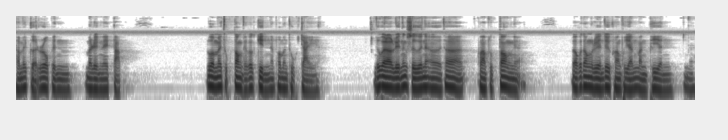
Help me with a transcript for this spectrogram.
ทำให้เกิดโรคเป็นมะเร็งในตับร่วมไม่ถูกต้องแต่ก็กินนะเพราะมันถูกใจ หรือเวลาเรียนหนังสือนะเออถ้าความถูกต้องเนี่ย เราก็ต้องเรียนด้วยความขยันหมั่นเพียรนะ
